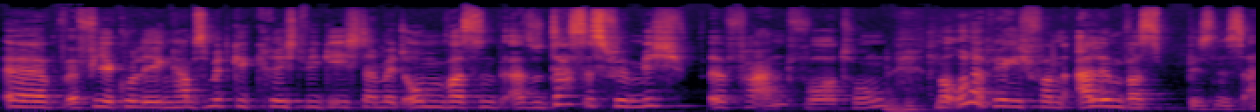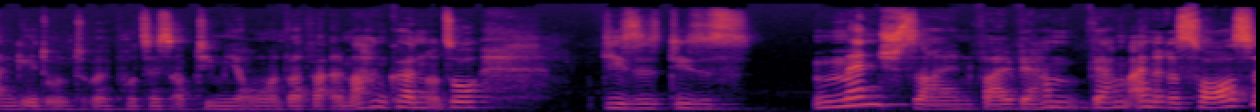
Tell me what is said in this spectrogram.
Äh, vier Kollegen haben es mitgekriegt. Wie gehe ich damit um? Was sind, also das ist für mich äh, Verantwortung, mhm. mal unabhängig von allem, was Business angeht und äh, Prozessoptimierung und was wir alle machen können und so. Diese, dieses Mensch sein, weil wir haben, wir haben eine Ressource,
